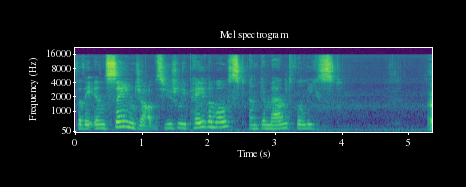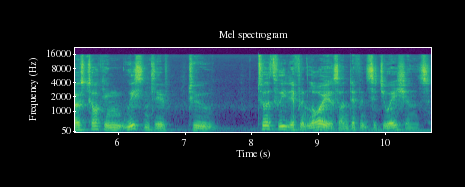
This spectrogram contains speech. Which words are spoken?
for the insane jobs usually pay the most and demand the least. I was talking recently to two or three different lawyers on different situations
